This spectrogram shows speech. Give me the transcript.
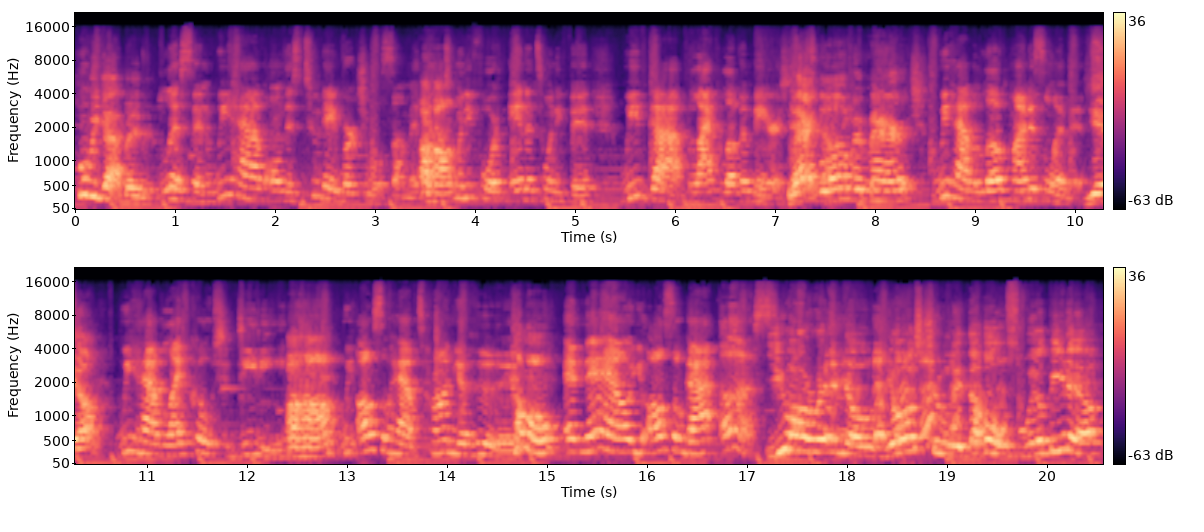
Who we got, baby? Listen, we have on this two-day virtual summit, Uh-huh. on the 24th and the 25th, we've got Black Love and Marriage. Black love and marriage. We have Love Minus Limits. Yeah. We have life coach Dee Dee. Uh huh. We also have Tanya Hood. Come on. And now you also got us. You already know yours truly, the host, will be there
